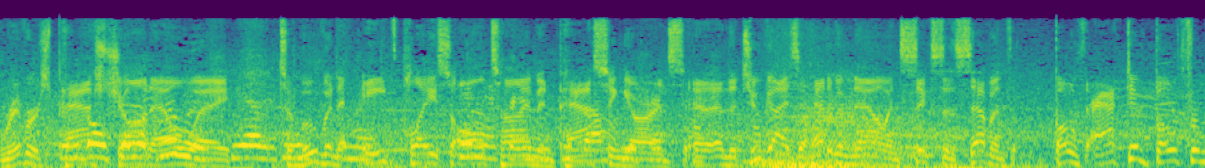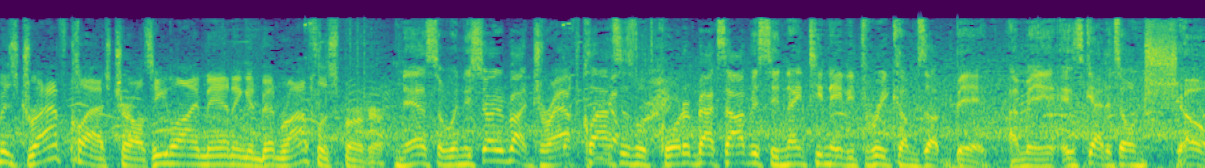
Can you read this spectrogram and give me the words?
Rivers passed John Elway to move into eighth place all-time in passing yards. And the two guys ahead of him now in sixth and seventh, both active, both from his draft class, Charles, Eli Manning and Ben Roethlisberger. Yeah, so when you started about draft classes with quarterbacks, obviously 1983 comes up big. I mean, it's got its own show,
